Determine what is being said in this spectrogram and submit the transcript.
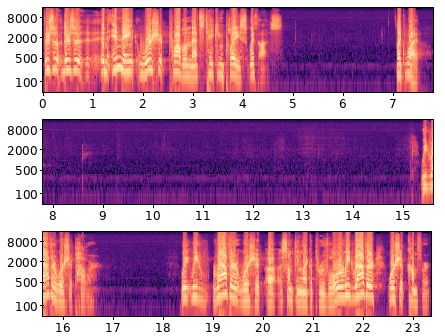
There's, a, there's a, an innate worship problem that's taking place with us. Like what? We'd rather worship power. We, would rather worship uh, something like approval, or we'd rather worship comfort.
